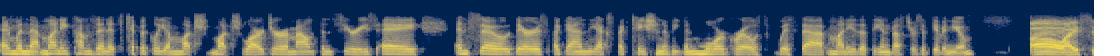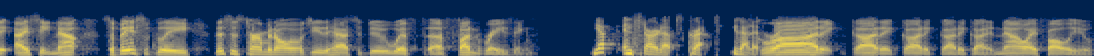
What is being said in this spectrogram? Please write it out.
And when that money comes in it's typically a much much larger amount than series a. And so there's again the expectation of even more growth with that money that the investors have given you Oh, I see. I see. Now, so basically, this is terminology that has to do with uh, fundraising. Yep, in startups, correct. You got it. Got it. Got it. Got it. Got it. Got it. Now I follow you.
